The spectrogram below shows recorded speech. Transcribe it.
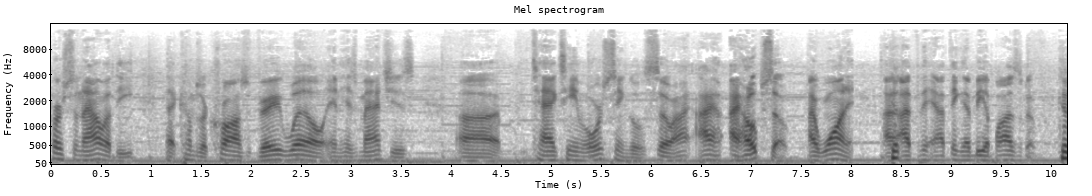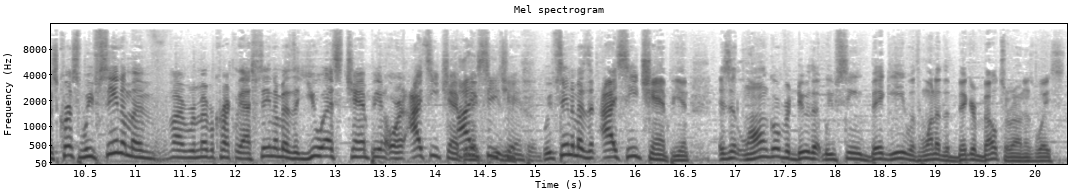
personality that comes across very well in his matches, uh, tag team or singles. So I, I, I hope so. I want it. I, I, th- I think that'd be a positive. Because Chris, we've seen him, if I remember correctly, I've seen him as a U.S. champion or an IC champion. IC excuse me. champion. We've seen him as an IC champion. Is it long overdue that we've seen Big E with one of the bigger belts around his waist?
